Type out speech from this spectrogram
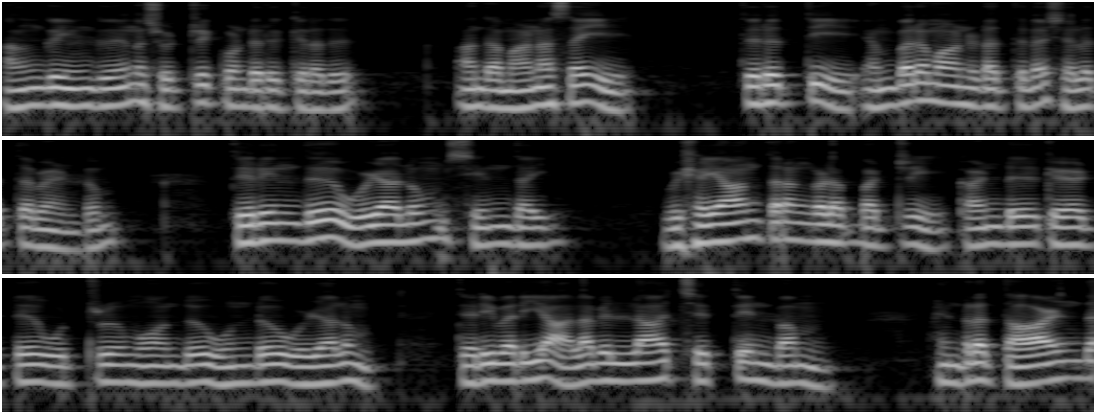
அங்கு இங்குன்னு சுற்றி கொண்டிருக்கிறது. அந்த மனசை திருத்தி எம்பெருமானிடத்தில் செலுத்த வேண்டும். திரிந்து உழலும் சிந்தை விஷயாந்தரங்களை பற்றி கண்டு கேட்டு உற்று மோந்து உண்டு உழலும் தெரிவறிய அளவில்லா சித்தின்பம் என்ற தாழ்ந்த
